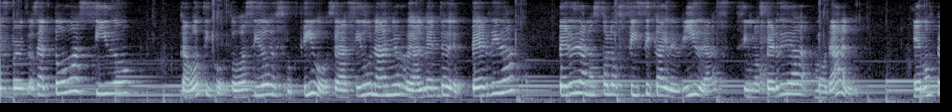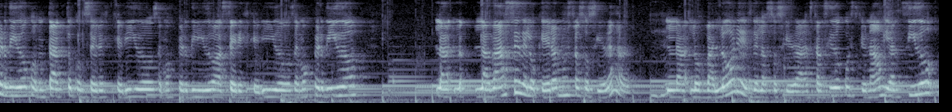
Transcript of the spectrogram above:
icebergs, o sea, todo ha sido caótico, todo ha sido destructivo, o sea, ha sido un año realmente de pérdida, pérdida no solo física y de vidas, sino pérdida moral, hemos perdido contacto con seres queridos, hemos perdido a seres queridos, hemos perdido la, base de lo que era nuestra sociedad. los valores de la sociedad han sido cuestionados y han sido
